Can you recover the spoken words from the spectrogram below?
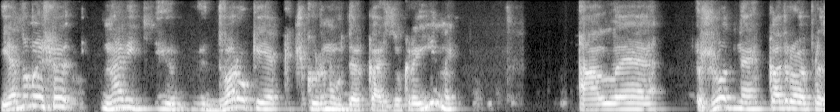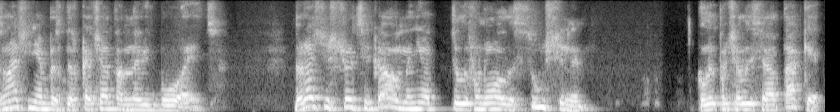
Я думаю, що навіть е, два роки як чкурнув Деркач з України, але жодне кадрове призначення без Деркача там не відбувається. До речі, що цікаво, мені от телефонували з Сумщини, коли почалися атаки.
